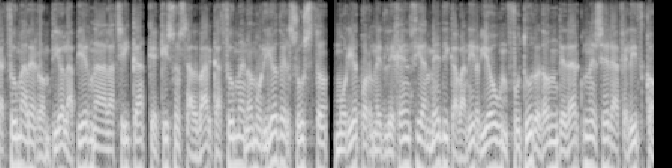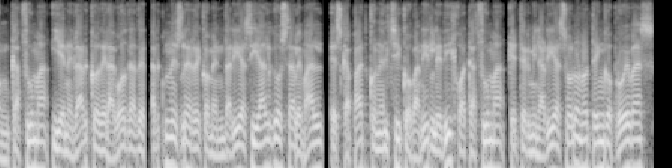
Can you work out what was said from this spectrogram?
Kazuma le rompió la pierna a la chica que quiso salvar Kazuma no murió del susto, murió por negligencia médica. Vanir vio un futuro donde Darkness era feliz con Kazuma y en el arco de la boda de Darkness le recomendaría si algo sale mal, escapad con el chico Vanir le dijo a Kazuma que terminaría solo no tengo pruebas,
